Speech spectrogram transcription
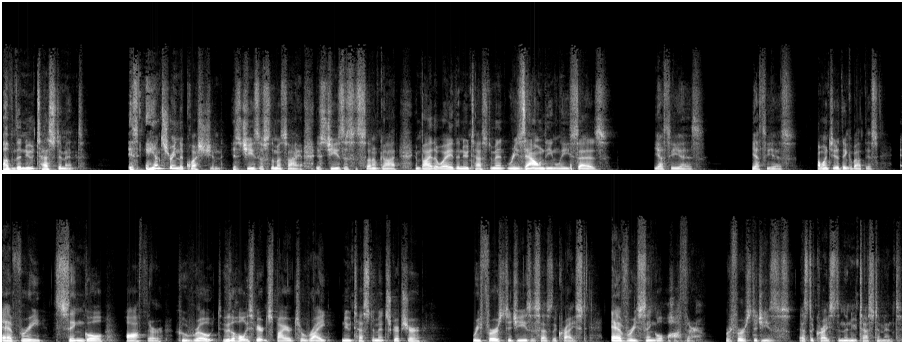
of the New Testament is answering the question Is Jesus the Messiah? Is Jesus the Son of God? And by the way, the New Testament resoundingly says, Yes, he is. Yes, he is. I want you to think about this. Every single author who wrote, who the Holy Spirit inspired to write New Testament scripture, refers to Jesus as the Christ. Every single author refers to Jesus as the Christ in the New Testament.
